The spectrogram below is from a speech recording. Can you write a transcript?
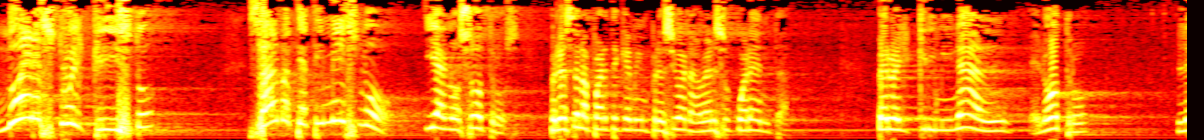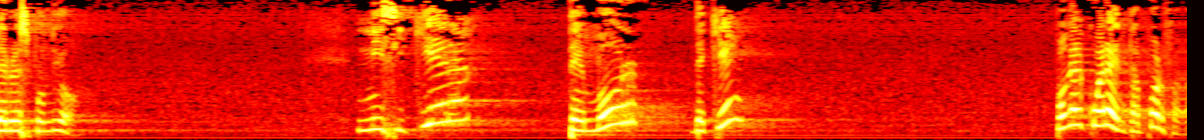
¿No eres tú el Cristo? Sálvate a ti mismo y a nosotros. Pero esta es la parte que me impresiona, verso 40. Pero el criminal, el otro, le respondió, ni siquiera temor de quién. Ponga el 40, porfa.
